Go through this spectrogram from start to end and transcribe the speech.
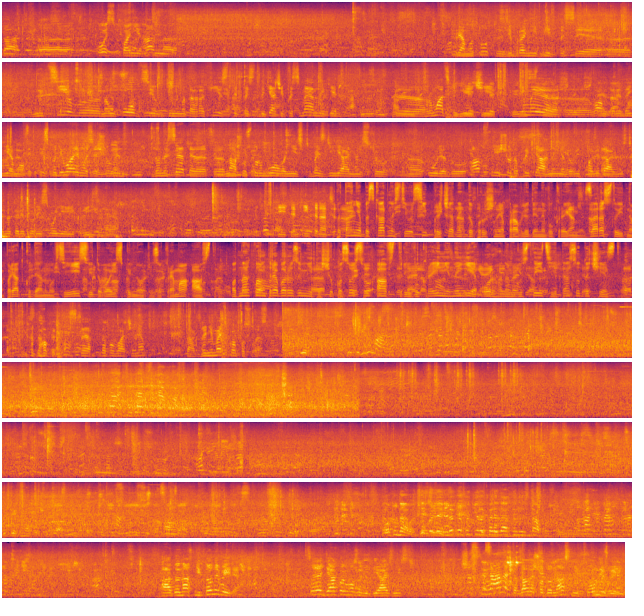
Так, е, ось пані Ганна. Прямо тут зібрані підписи е, митців, е, науковців, кінематографістів, дитячі письменники, е, громадські діячі. І ми вам передаємо і сподіваємося, що ви донесете нашу стурбованість бездіяльністю уряду Австрії щодо притягнення до відповідальності на території своєї країни. Питання безкарності осіб, причетних до порушення прав людини в Україні, зараз стоїть на порядку денному всієї світової спільноти, зокрема Австрії. Однак вам треба розуміти, що посольство Австрії в Україні не є органом юстиції та судочинства. Добре, все, до побачення. Так, до німецького посольства. Ми б хотіли передати листа послу. А до нас ніхто не вийде? Це дякуємо за люб'язність. Що сказали? Сказали, що до нас ніхто не вийде.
